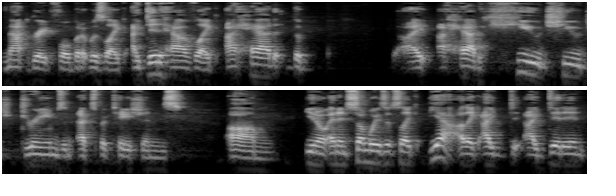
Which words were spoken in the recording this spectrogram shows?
not grateful, but it was like I did have like I had the I, I had huge, huge dreams and expectations. Um, you know, and in some ways it's like, yeah, like I, I didn't,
